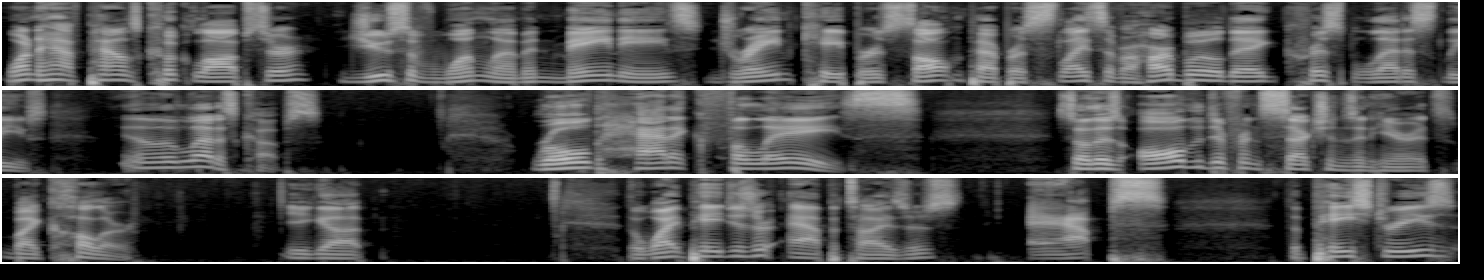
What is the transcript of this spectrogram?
One and a half pounds cooked lobster, juice of one lemon, mayonnaise, drained capers, salt and pepper, slice of a hard boiled egg, crisp lettuce leaves. You know, the lettuce cups. Rolled haddock fillets, so there's all the different sections in here. It's by color. You got the white pages are appetizers, apps. The pastries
